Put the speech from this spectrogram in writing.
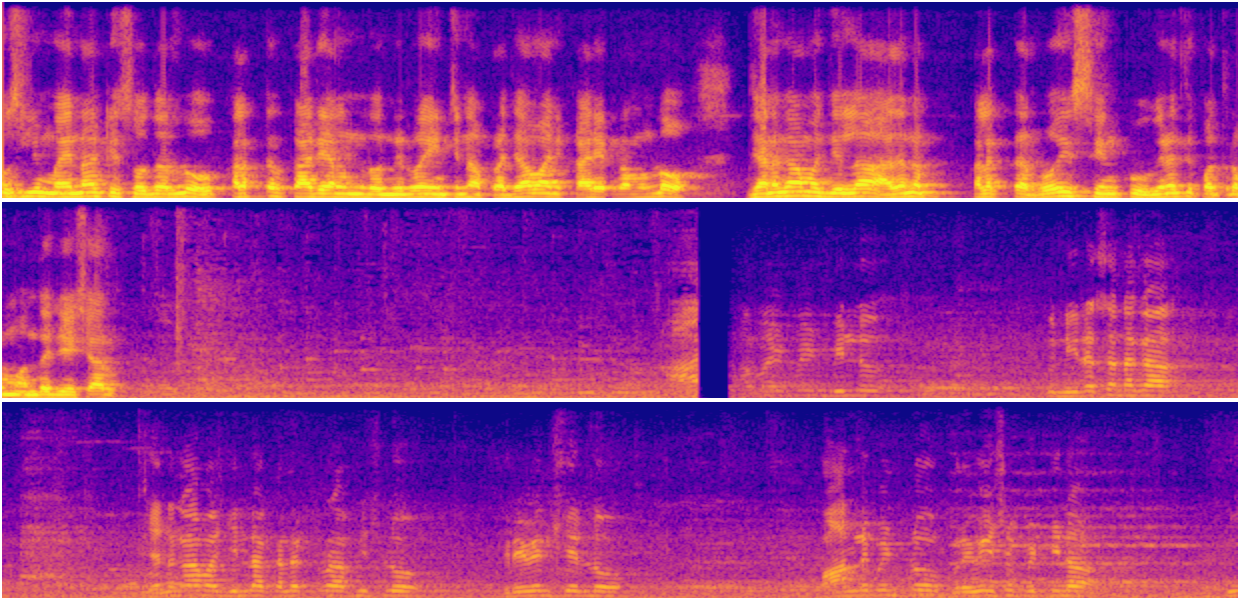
ముస్లిం మైనార్టీ సోదరులు కలెక్టర్ కార్యాలయంలో నిర్వహించిన ప్రజావాణి కార్యక్రమంలో జనగామ జిల్లా అదనపు కలెక్టర్ రోహిత్ సింగ్కు వినతి పత్రం అందజేశారు. బిల్లు నిరసనగా జనగామ జిల్లా కలెక్టర్ ఆఫీస్లో గ్రేవెన్షియల్లో పార్లమెంట్లో ప్రవేశపెట్టిన two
